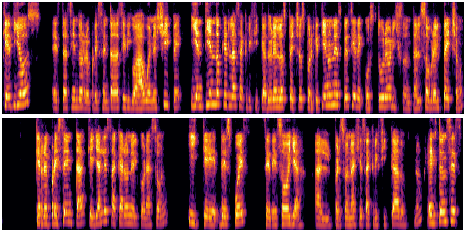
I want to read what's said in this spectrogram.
que Dios está siendo representada así, digo, ah, bueno, es Shipe, y entiendo que es la sacrificadura en los pechos porque tiene una especie de costura horizontal sobre el pecho que representa que ya le sacaron el corazón y que después se desolla al personaje sacrificado, ¿no? Entonces,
